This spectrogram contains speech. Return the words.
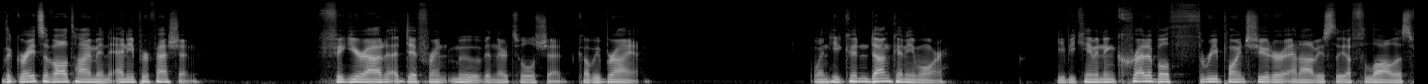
The greats of all time in any profession figure out a different move in their tool shed. Kobe Bryant. When he couldn't dunk anymore, he became an incredible three point shooter and obviously a flawless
